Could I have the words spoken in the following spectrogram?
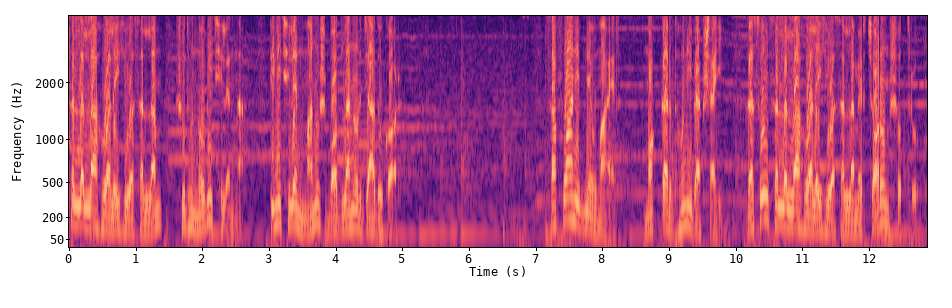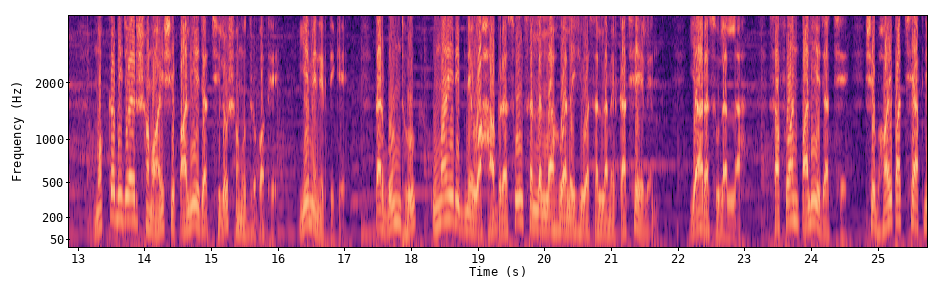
সাল্লাল্লাহু আলহি ওয়াসাল্লাম শুধু নবী ছিলেন না, তিনি ছিলেন মানুষ বদলানোর জাদুকর। সাফওয়ান ইবনে উমায়ের, মক্কার ধনী ব্যবসায়ী, রসুল সাল্লাল্লাহু আলহি ওয়াসাল্লামের চরম শত্রু। মক্কা বিজয়ের সময় সে পালিয়ে যাচ্ছিল সমুদ্রপথে, ইয়েমেনের দিকে। তার বন্ধু উমায়ের ইবনে ওয়াহাব রাসূল সাল্লাল্লাহু আলহি ওয়াসাল্লামের কাছে এলেন। ইয়া রাসূল আল্লাহ সাফওয়ান পালিয়ে যাচ্ছে, সে ভয় পাচ্ছে আপনি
